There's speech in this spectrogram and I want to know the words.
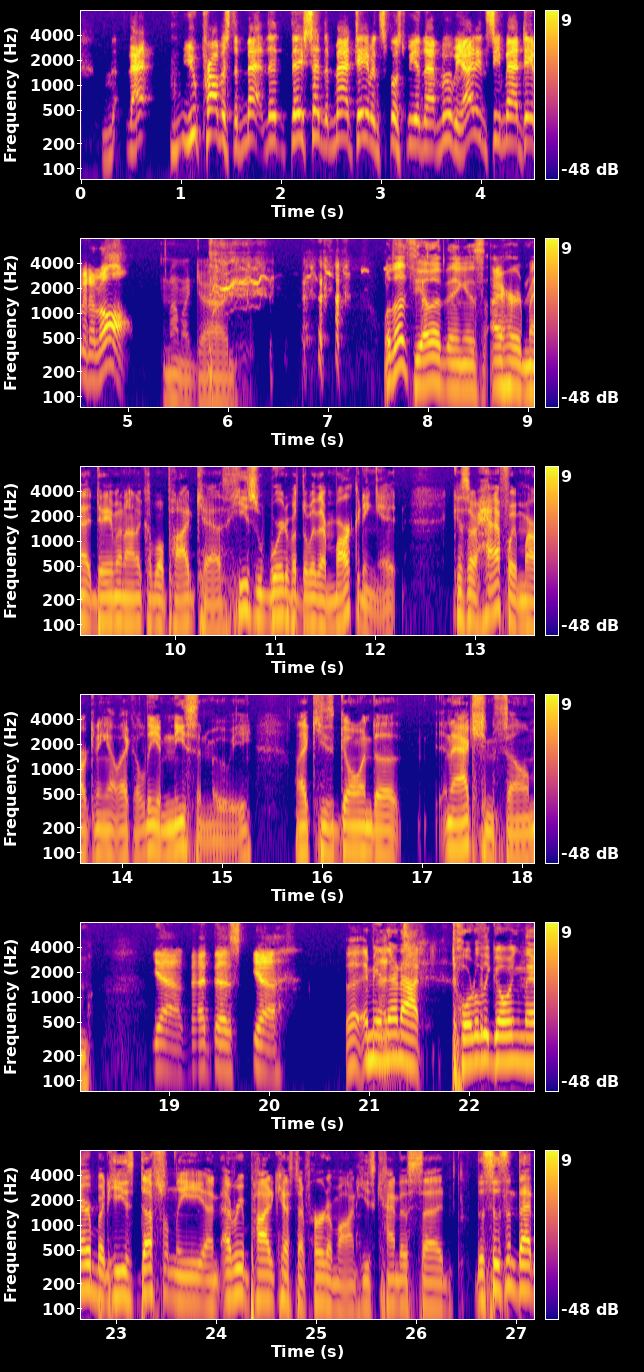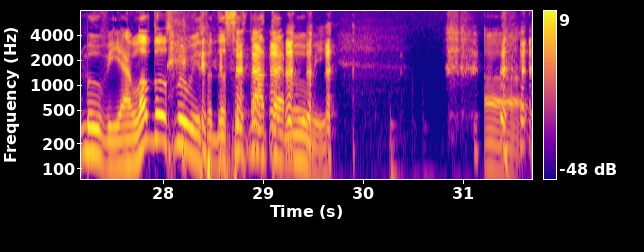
that you promised that Matt? That they said that Matt Damon's supposed to be in that movie. I didn't see Matt Damon at all." Oh my god. well, that's the other thing is I heard Matt Damon on a couple of podcasts. He's worried about the way they're marketing it because they're halfway marketing it like a Liam Neeson movie, like he's going to an action film. Yeah, that does. Yeah, Uh, I mean, they're not totally going there, but he's definitely on every podcast I've heard him on. He's kind of said, "This isn't that movie. I love those movies, but this is not that movie." Uh,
